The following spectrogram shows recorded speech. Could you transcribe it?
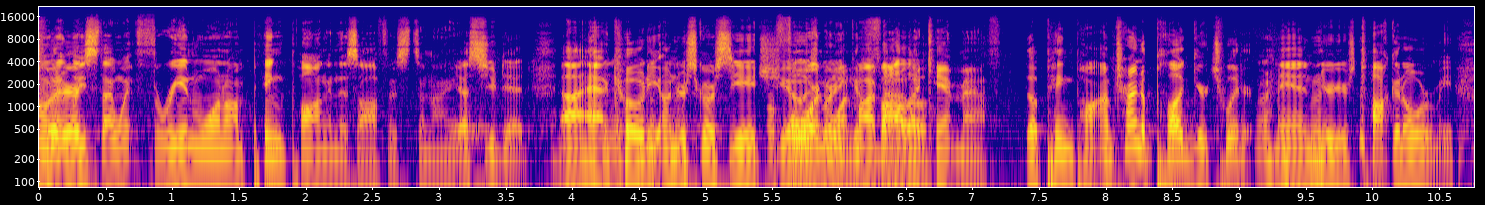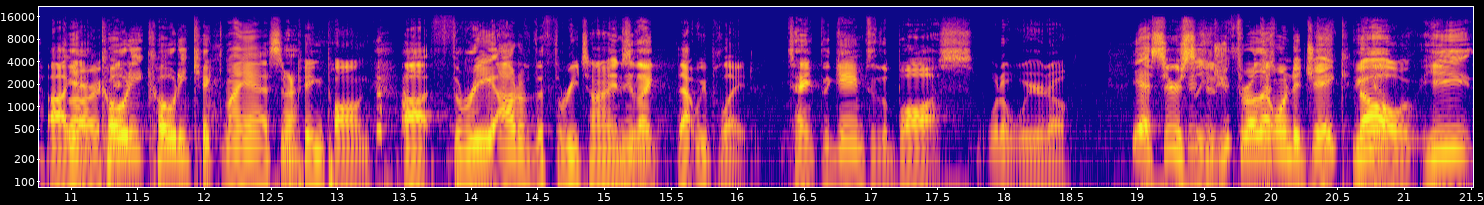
on. Twitter. At least I went three and one on ping pong in this office tonight. Yes, you did. Uh, at Cody underscore CHGO. Or four and one. My follow bad. I can't math. the ping pong. I'm trying to plug your Twitter, man. you're, you're talking over me. Uh, yeah, Cody. Cody kicked my ass in ping pong. Uh, three out of the three times And he, like- that we played. Tanked the game to the boss. What a weirdo. Yeah, seriously. Just- Did you throw that one to Jake? No, he.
